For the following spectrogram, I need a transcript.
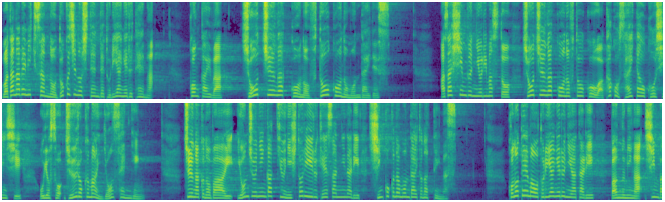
渡辺美希さんの独自の視点で取り上げるテーマ。今回は小中学校の不登校の問題です。朝日新聞によりますと小中学校の不登校は過去最多を更新しおよそ16万4千人。中学の場合40人学級に1人いる計算になり深刻な問題となっています。このテーマを取り上げるにあたり番組が新橋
